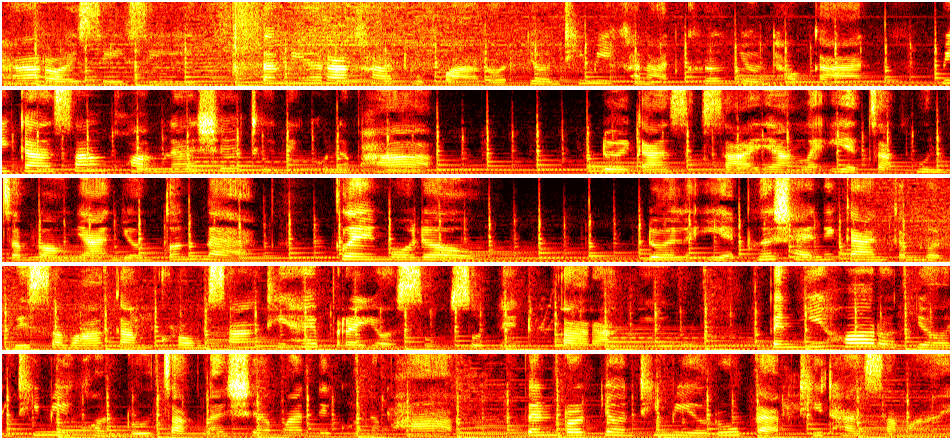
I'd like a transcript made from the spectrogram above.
1,500 ซีซี แต่มีราคาถูกกว่ารถยนต์ที่มีขนาดเครื่องยนต์เท่ากัน มีการสร้างความน่าเชื่อถือในคุณภาพ โดยการศึกษาอย่างละเอียดจากหุ่นจำลองยานยนต์ต้นแบบ Clay Model โดยละเอียดเพื่อใช้ในการกำหนดวิศวกรรมโครงสร้างที่ให้ประโยชน์สูงสุดในทุกตารางนิ้ว เป็นยี่ห้อรถยนต์ที่มีคนรู้จักและเชื่อมั่นในคุณภาพ เป็นรถยนต์ที่มีรูปแบบที่ทันสมัย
